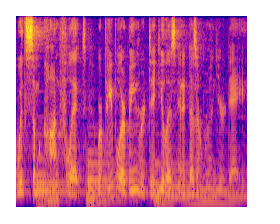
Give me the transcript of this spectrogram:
with some conflict where people are being ridiculous and it doesn't ruin your day.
